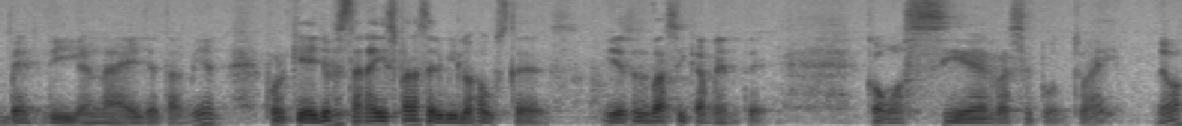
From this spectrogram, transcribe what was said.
bendiganla a ella también, porque ellos están ahí para servirlos a ustedes. Y eso es básicamente como cierra ese punto ahí, ¿no?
